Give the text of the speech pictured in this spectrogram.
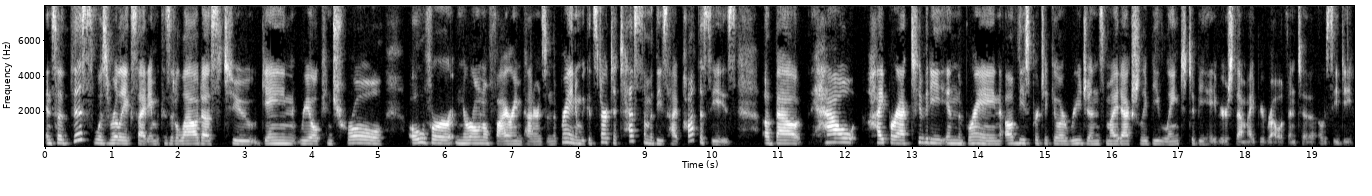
And so this was really exciting because it allowed us to gain real control over neuronal firing patterns in the brain. And we could start to test some of these hypotheses about how hyperactivity in the brain of these particular regions might actually be linked to behaviors that might be relevant to OCD.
